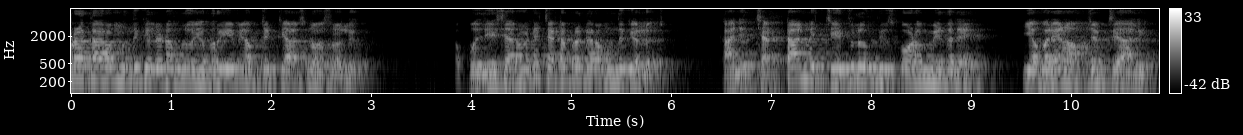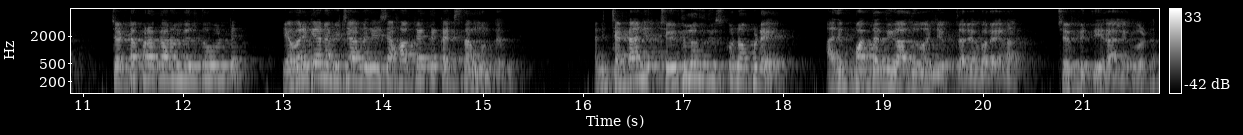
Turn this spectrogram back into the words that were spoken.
ప్రకారం ముందుకెళ్ళడంలో ఎవరు ఏమీ అబ్జెక్ట్ చేయాల్సిన అవసరం లేదు. తప్పులు చేశారు అంటే చట్ట ప్రకారం ముందుకు వెళ్ళొచ్చు కానీ చట్టాన్ని చేతిలోకి తీసుకోవడం మీదనే ఎవరైనా అబ్జెక్ట్ చేయాలి. చట్ట ప్రకారం వెళ్తూ ఉంటే ఎవరికైనా విచారణ చేసే హక్కు అయితే ఖచ్చితంగా ఉంటుంది. అని చట్టాన్ని చేతిలోకి తీసుకున్నప్పుడే అది పద్ధతి కాదు అని చెప్తారు ఎవరైనా. చెప్పి తీరాలి కూడా.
